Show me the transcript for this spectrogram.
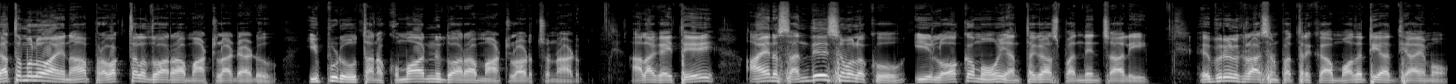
గతములో ఆయన ప్రవక్తల ద్వారా మాట్లాడాడు ఇప్పుడు తన కుమారుని ద్వారా మాట్లాడుచున్నాడు. అలాగైతే ఆయన సందేశములకు ఈ లోకము ఎంతగా స్పందించాలి? హెబ్రిల్కి రాసిన పత్రిక మొదటి అధ్యాయము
